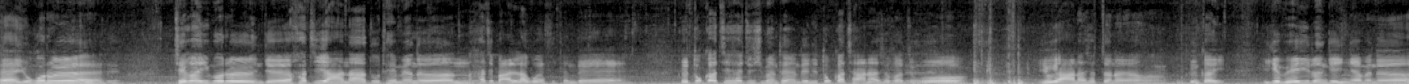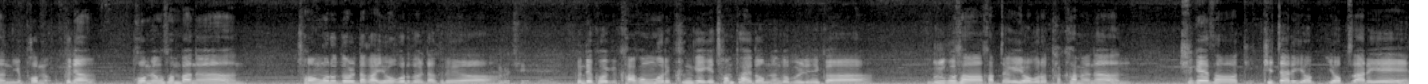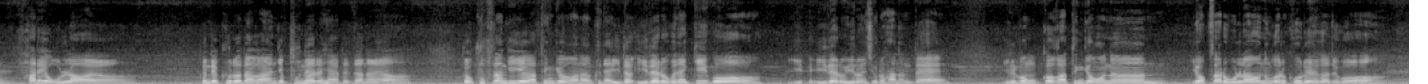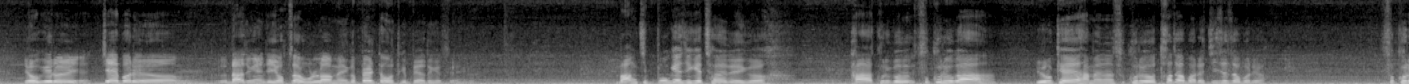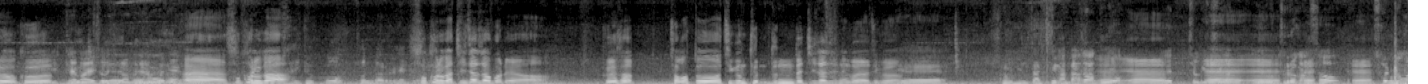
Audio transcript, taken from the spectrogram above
예, 요거를 네. 제가 이거를 이제 하지 않아도 되면은 하지 말라고 했을 텐데 그 똑같이 해주시면 되는데 이제 똑같이 안 하셔가지고 여기 안 하셨잖아요. 그러니까 이- 이게 왜 이런 게 있냐면은 이게 범용 그냥 범용 선반은 정으로 돌다가 역으로 돌다 그래요. 그렇지. 예. 근데 거기 가공물이 큰 게 이게 천파에 넘는 거 물리니까 물고서 갑자기 역으로 탁 하면은 축에서 키- 키짜리 옆, 옆살이 살이 올라와요. 근데 그러다가 이제 분해를 해야 되잖아요. 그 국산 기계 같은 경우는 그냥 이대, 이대로 그냥 끼고 이, 이대로 이런 식으로 하는데 일본 거 같은 경우는 옆살 올라오는 거를 고려해 가지고 예. 여기를 째버려요. 네. 나중에 이제 옆살 올라오면 이거 뺄 때 어떻게 빼야 되겠어요? 이거. 망치 뽀개지게 쳐야 돼 이거. 다 그리고 스크류가 이렇게 하면은 스크류 터져버려, 찢어져 버려. 스크류 그, 대마에서 지난번에 한 거지. 예, 스크류가 잘 듣고 전달을 해줘. 스크류가 찢어져 버려요. 그래서 저것도 지금 드- 넣는데 찢어지는 거야 지금. 예. 그럼 일단 제가 나가고요. 예, 예. 예, 저기 예, 제가 예, 이거 들어가서 예, 예. 설명.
